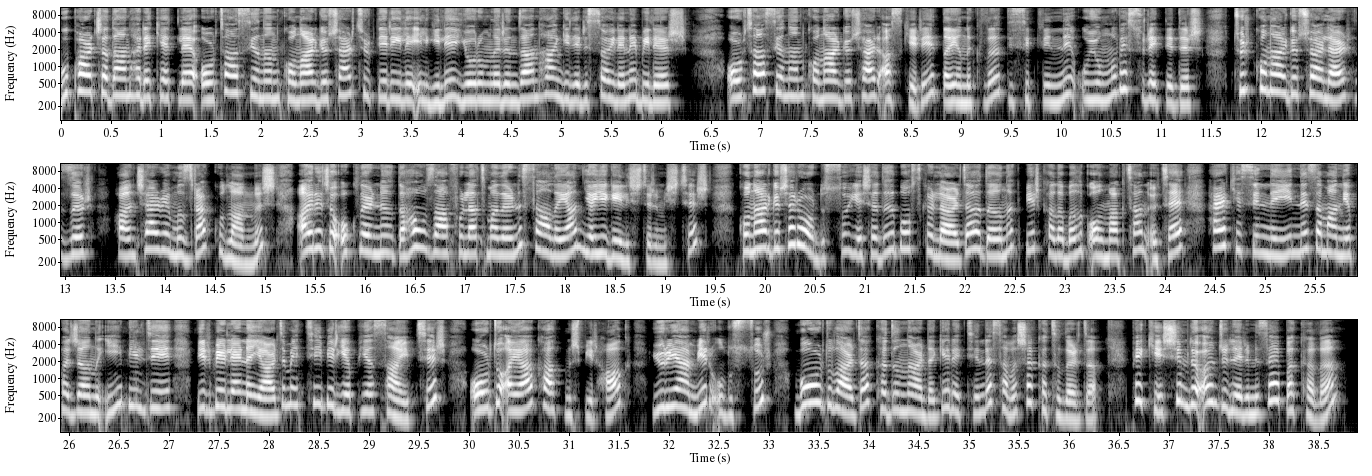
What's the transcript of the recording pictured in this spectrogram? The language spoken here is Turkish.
Bu parçadan hareketle Orta Asya'nın konar göçer Türkleri ile ilgili yorumlarından hangileri söylenebilir? Orta Asya'nın konar göçer askeri dayanıklı, disiplinli, uyumlu ve süreklidir. Türk konar göçerler zırh, hançer ve mızrak kullanmış, ayrıca oklarını daha uzağa fırlatmalarını sağlayan yayı geliştirmiştir. Konar göçer ordusu yaşadığı bozkırlarda dağınık bir kalabalık olmaktan öte herkesin neyi ne zaman yapacağını iyi bildiği, birbirlerine yardım ettiği bir yapıya sahiptir. Ordu ayağa kalkmış bir halk, yürüyen bir ulustur. Bu ordularda kadınlar da gerektiğinde savaşa katılırdı. Peki şimdi öncülerimize bakalım.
